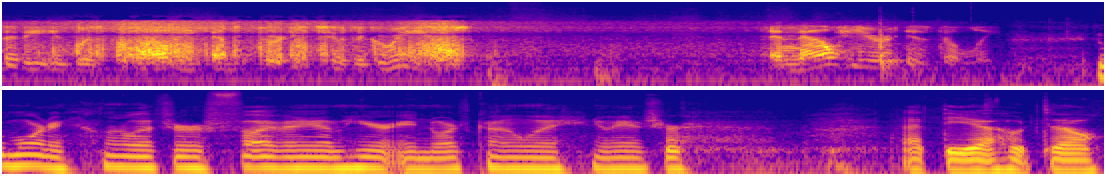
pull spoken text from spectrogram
City, it was cloudy and 32 degrees. And now here is the late. Good morning. A little after 5 a.m. here in North Conway, New Hampshire, at the uh, hotel.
